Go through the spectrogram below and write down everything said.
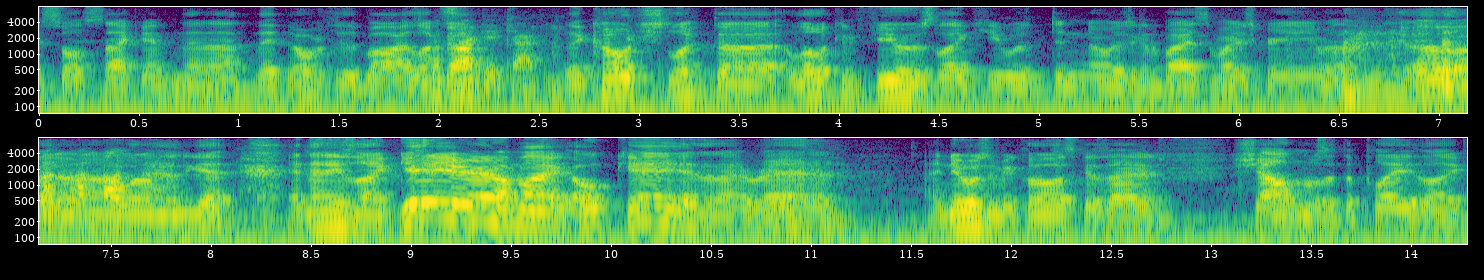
stole second, and then uh, they overthrew the ball. I looked Let's up. The coach looked uh, a little confused, like he was didn't know he was gonna buy some ice cream, or like, oh, I don't know what I'm gonna get. And then he's like, get here, and I'm like, okay, and then I ran, and I knew it was gonna be close, cause I, Shelton was at the plate, like,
